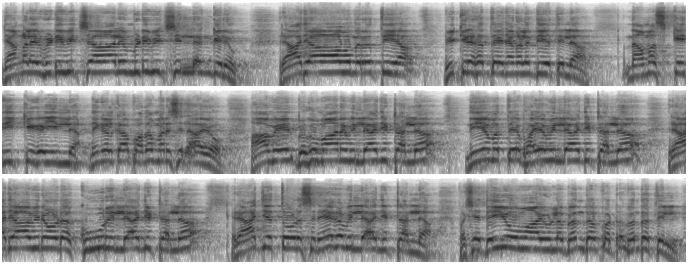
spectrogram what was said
ഞങ്ങളെ വിടിവിച്ചാലും വിടിവിച്ചില്ലെങ്കിലും രാജാവ് നിർത്തിയ വിഗ്രഹത്തെ ഞങ്ങൾ എന്ത് ചെയ്യത്തില്ല? നമസ്കരിക്കുകയില്ല. നിങ്ങൾക്ക് ആ പദം മനസ്സിലായോ? ആമേൻ. ബഹുമാനമില്ലാഞ്ഞിട്ടല്ല നിയമത്തെ ഭയമില്ലാഞ്ഞിട്ടല്ല രാജാവിനോട് കൂറില്ലാഞ്ഞിട്ടല്ല രാജ്യത്തോട് സ്നേഹമില്ലാഞ്ഞിട്ടല്ല. പക്ഷെ ദൈവവുമായുള്ള ബന്ധപ്പെട്ട ബന്ധത്തിൽ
